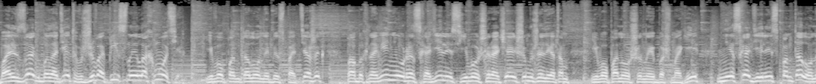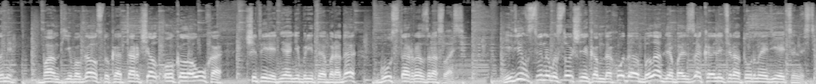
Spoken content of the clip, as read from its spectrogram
Бальзак был одет в живописные лохмотья. Его панталоны без подтяжек по обыкновению расходились с его широчайшим жилетом, его поношенные башмаки не сходились с панталонами. Бант его галстука торчал около уха, четыре дня небритая борода густо разрослась. Единственным источником дохода была для Бальзака литературная деятельность.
